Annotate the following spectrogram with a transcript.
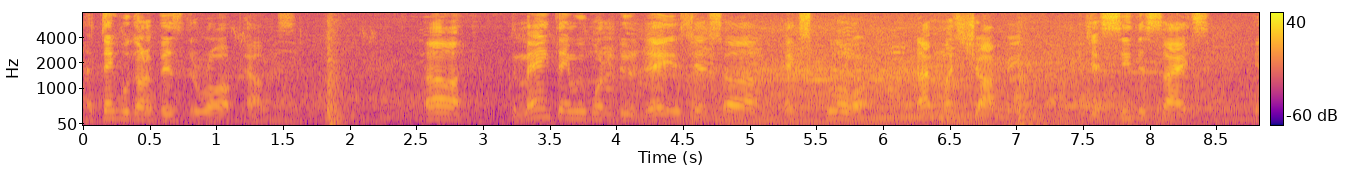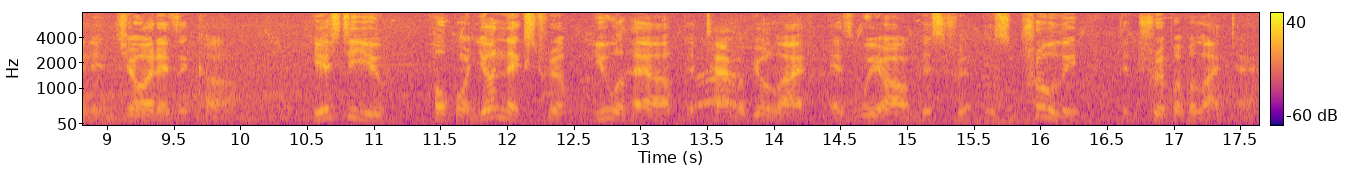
I think we're going to visit the Royal Palace. Uh, the main thing we want to do today is just uh, explore, not much shopping, just see the sights and enjoy it as it comes. Here's to you. Hope on your next trip you will have the time of your life as we are on this trip. It's truly the trip of a lifetime.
